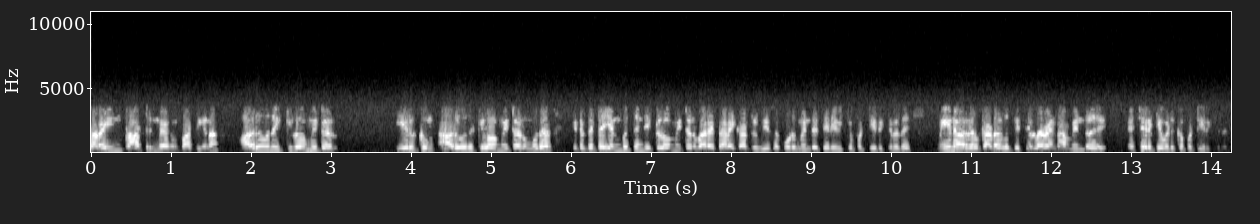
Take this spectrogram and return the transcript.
கரையின் காற்றின் வேகம் பாத்தீங்கன்னா அறுபது கிலோமீட்டர் இருக்கும். அறுபது கிலோமீட்டர் முதல் கிட்டத்தட்ட எண்பத்தஞ்சு கிலோமீட்டர் வரை தரைக்காற்று வீசக்கூடும் என்று தெரிவிக்கப்பட்டிருக்கிறது. மீனவர்கள் கடலுக்கு செல்ல வேண்டாம் என்று எச்சரிக்கை விடுக்கப்பட்டிருக்கிறது.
